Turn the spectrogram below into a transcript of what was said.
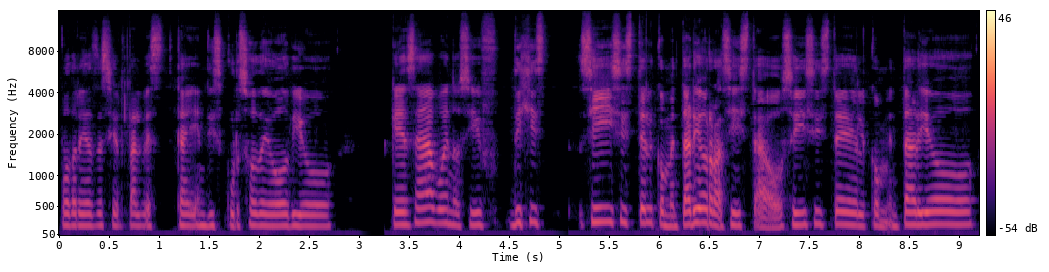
podrías decir, tal vez cae en discurso de odio, que es, ah, bueno, sí dijiste sí hiciste el comentario racista o sí hiciste el comentario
